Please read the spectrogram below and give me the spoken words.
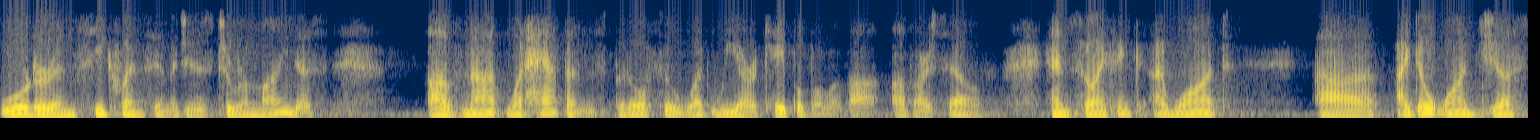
order and sequence images to remind us of not what happens, but also what we are capable of, uh, of ourselves. And so I think I want, uh, I don't want just,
